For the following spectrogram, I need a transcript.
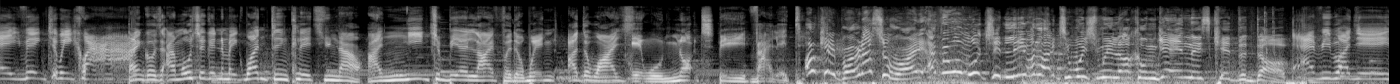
Yay! Victory crown! Dangles, I'm also going to make one thing clear to you now. I need to be alive for the win, otherwise it will not be valid. Okay, bro, that's all right. Everyone watching, leave a like to wish me luck on getting this kid the dub. Everybody,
